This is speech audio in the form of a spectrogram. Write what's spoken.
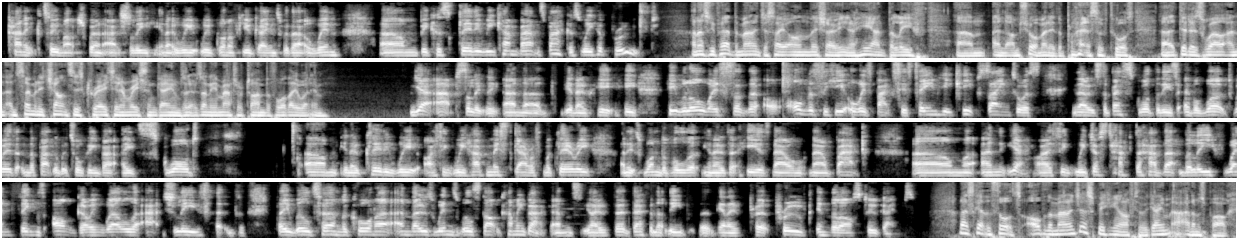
panic too much when actually, you know, we, we've gone a few games without a win um, because clearly we can bounce back as we have proved. And as we've heard the manager say on this show, you know, he had belief, um, and I'm sure many of the players, of course, uh, did as well, and, and so many chances created in recent games, and it was only a matter of time before they went in. Yeah, absolutely, and uh, you know he he he will always. Obviously, he always backs his team. He keeps saying to us, you know, it's the best squad that he's ever worked with, and the fact that we're talking about a squad um, you know, clearly we, I think we have missed Gareth McCleary, and it's wonderful that you know that he is now now back. Um, and yeah, I think we just have to have that belief when things aren't going well that actually they will turn the corner and those wins will start coming back. And you know, they're definitely you know pr- proved in the last two games. Let's get the thoughts of the manager speaking after the game at Adams Park.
